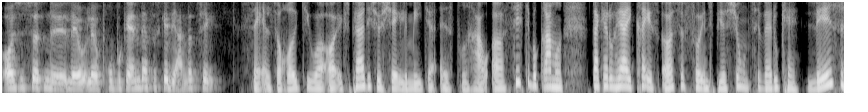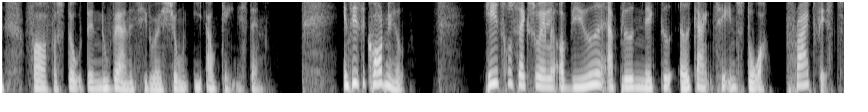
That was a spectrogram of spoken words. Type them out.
også sådan øh, lave, lave propaganda og forskellige andre ting? Sagde altså rådgiver og ekspert i sociale medier Astrid Hav. Og sidst i programmet, der kan du her i Kreds også få inspiration til, hvad du kan læse for at forstå den nuværende situation i Afghanistan. En sidste kort nyhed. Heteroseksuelle og hvide er blevet nægtet adgang til en stor Pride-fest.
